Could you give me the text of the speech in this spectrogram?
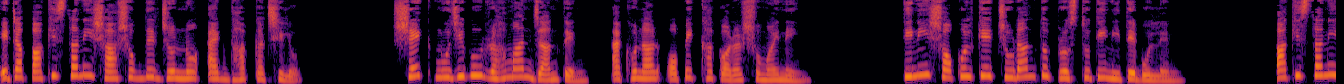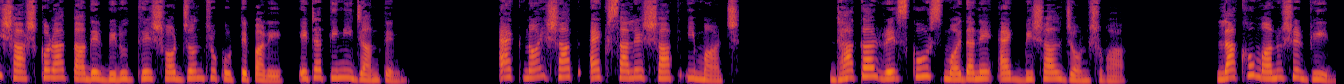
এটা পাকিস্তানি শাসকদের জন্য এক ধাক্কা ছিল। শেখ মুজিবুর রহমান জানতেন, এখন আর অপেক্ষা করার সময় নেই। তিনি সকলকে চূড়ান্ত প্রস্তুতি নিতে বললেন। পাকিস্তানি শাসকরা করা তাঁদের বিরুদ্ধে ষড়যন্ত্র করতে পারে, এটা তিনি জানতেন। এক নয় সাত এক সালের সাত ই মার্চ, ঢাকার রেসকোর্স ময়দানে এক বিশাল জনসভা। লাখো মানুষের ভিড়।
